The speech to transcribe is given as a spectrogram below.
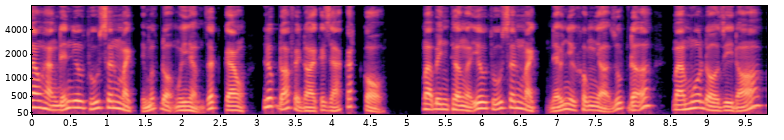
Giao hàng đến yêu thú sơn mạch thì mức độ nguy hiểm rất cao, lúc đó phải đòi cái giá cắt cổ. Mà bình thường ở yêu thú sơn mạch, nếu như không nhờ giúp đỡ mà mua đồ gì đó,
